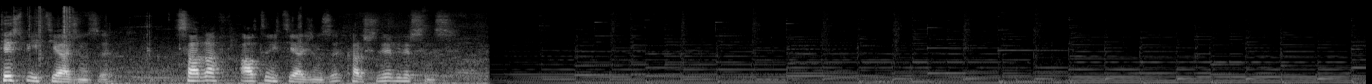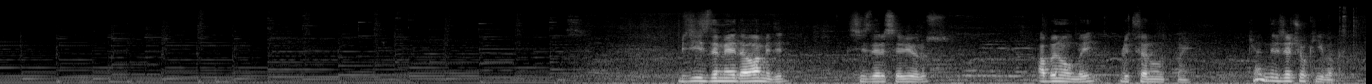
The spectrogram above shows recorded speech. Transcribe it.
tespih ihtiyacınızı, sarraf altın ihtiyacınızı karşılayabilirsiniz. Bizi izlemeye devam edin. Sizleri seviyoruz. Abone olmayı lütfen unutmayın. Kendinize çok iyi bakın.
